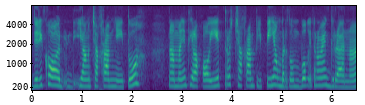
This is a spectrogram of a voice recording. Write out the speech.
Jadi kalau yang cakramnya itu namanya tilakoid terus cakram pipih yang bertumbuk itu namanya grana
